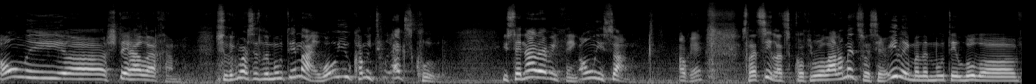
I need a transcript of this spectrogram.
only uh, shtei halechem. So the Gemara says, "Lemutimai, what were you coming to exclude? You said not everything, only some." Okay, so let's see. Let's go through a lot of mitzvahs here. lulav.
